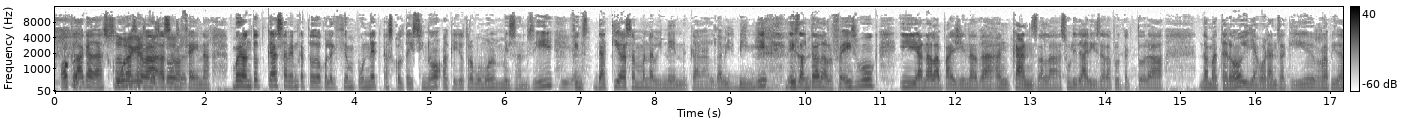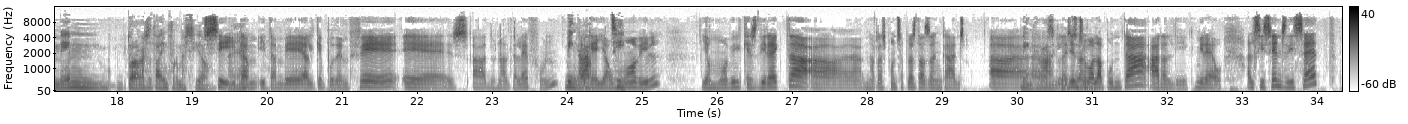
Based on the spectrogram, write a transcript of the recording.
Oh, clar, cadascú la seva, la seva coses. feina. Bueno, en tot cas, sabem que todocolección.net, escolta, i si no, el que jo trobo molt més senzill, Digues. fins d'aquí a la setmana vinent que el David vingui, és entrar al Facebook i anar a la pàgina d'Encants, de la Solidaris, de la protectora de Mataró, i llavors aquí ràpidament trobaràs tota la informació. Sí, eh? i, tam i també el que podem fer és uh, donar el telèfon, Vinga, va, perquè hi ha un sí. mòbil, hi ha un mòbil que és directe a, als responsables dels encants. Uh, Vinga, va, si la doncs gent s'ho vol apuntar, ara el dic. Mireu, el 617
